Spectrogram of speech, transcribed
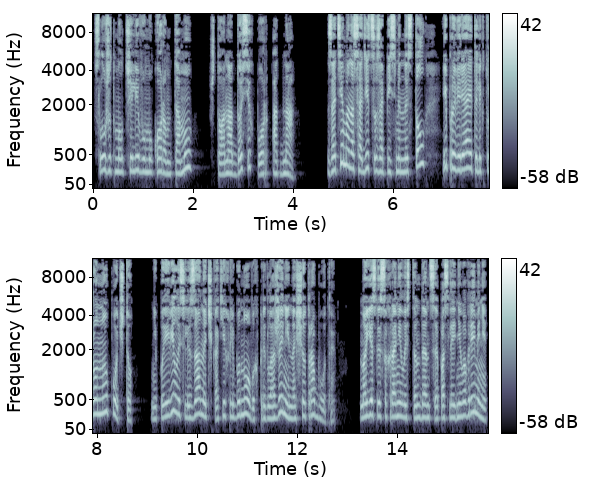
служит молчаливым укором тому, что она до сих пор одна. Затем она садится за письменный стол и проверяет электронную почту, не появилось ли за ночь каких-либо новых предложений насчет работы. Но если сохранилась тенденция последнего времени,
